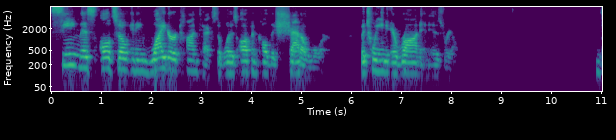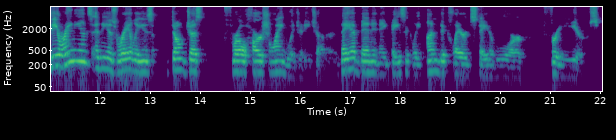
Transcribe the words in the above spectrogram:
seeing this also in a wider context of what is often called the shadow war between Iran and Israel. The Iranians and the Israelis don't just throw harsh language at each other they have been in a basically undeclared state of war for years.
